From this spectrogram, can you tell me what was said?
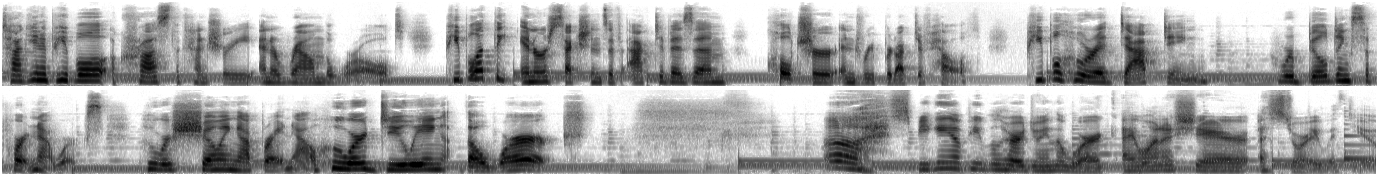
talking to people across the country and around the world, people at the intersections of activism, culture, and reproductive health, people who are adapting, who are building support networks, who are showing up right now, who are doing the work. Oh, speaking of people who are doing the work, I want to share a story with you.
